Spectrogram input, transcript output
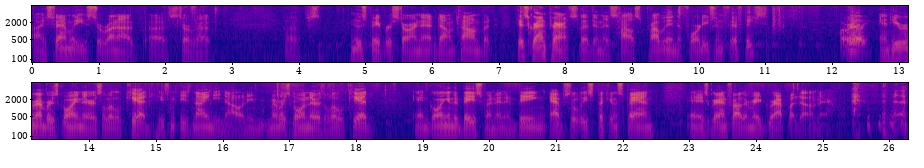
Uh, his family used to run a, a sort of a, a s- newspaper store in that downtown, but his grandparents lived in this house probably in the forties and fifties. Oh really? And he remembers going there as a little kid. He's, he's 90 now, and he remembers going there as a little kid and going in the basement and it being absolutely spick and span. And his grandfather made grappa down there.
